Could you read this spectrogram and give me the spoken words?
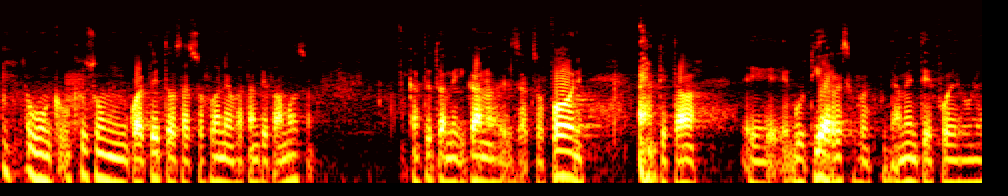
hubo incluso un cuarteto de saxofones bastante famoso, cuarteto americano de saxofones, que estaba eh, Gutiérrez, fue, fundamentalmente fue uno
